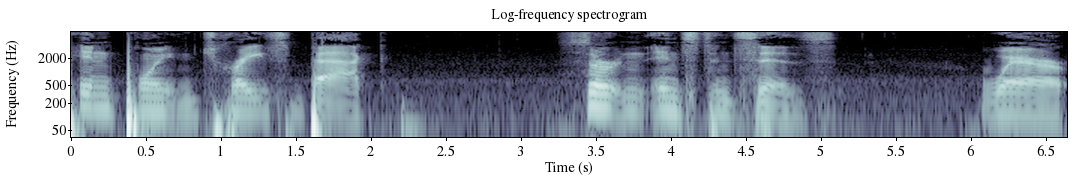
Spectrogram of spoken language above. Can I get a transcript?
pinpoint and trace back certain instances where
